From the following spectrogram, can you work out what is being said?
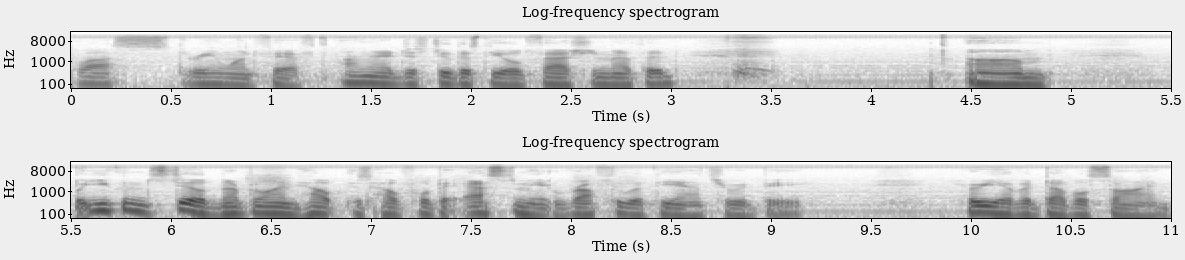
plus 3 and 1 fifth. I'm going to just do this the old-fashioned method. Um, but you can still, number line help is helpful to estimate roughly what the answer would be. Here you have a double sign.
